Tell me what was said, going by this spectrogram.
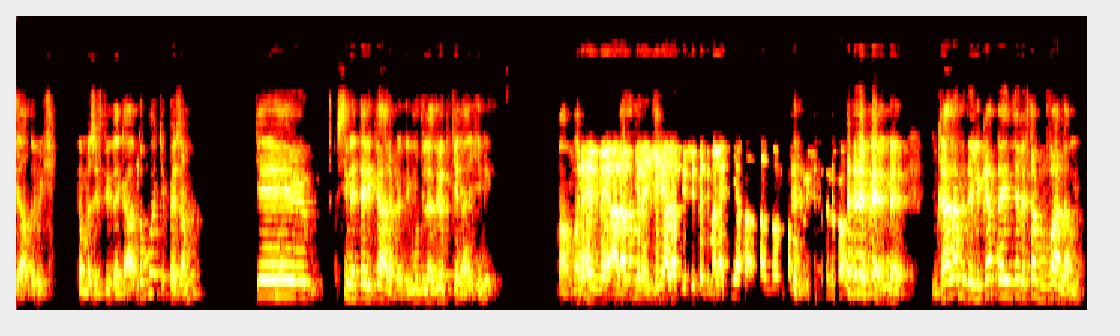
20 άτομα, είχαμε μαζευτεί 10 άτομα και παίζαμε. Και συνεταιρικά ρε παιδί μου, δηλαδή ό,τι και να γίνει. ναι, ναι, αλλά ό,τι και να γίνει, αλλά όποιος είπε τη μαλακία θα, θα, θα το βρει. ναι, ναι. Βγάλαμε τελικά τα ίδια λεφτά που βάλαμε.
